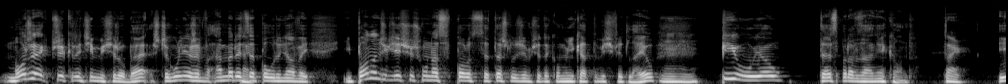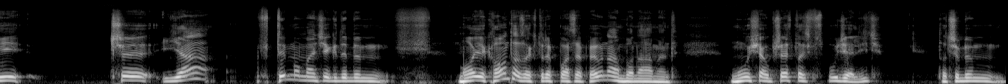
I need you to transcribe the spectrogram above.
Może jak przykręcimy śrubę, szczególnie, że w Ameryce Tak. Południowej i ponoć gdzieś już u nas w Polsce też ludziom się te komunikaty wyświetlają, Mhm. piłują te sprawdzanie kont. Tak. I czy ja w tym momencie, gdybym moje konto, za które płacę pełny abonament, musiał przestać współdzielić, to czy bym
